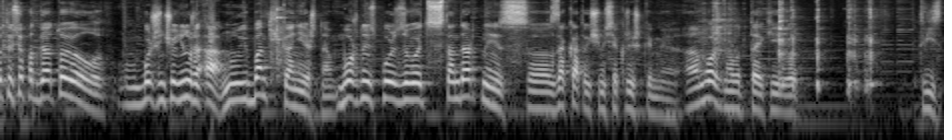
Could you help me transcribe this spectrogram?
Вот и все подготовил, больше ничего не нужно. А, ну и банки, конечно. Можно использовать стандартные с э, закатывающимися крышками, а можно вот такие вот твист.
